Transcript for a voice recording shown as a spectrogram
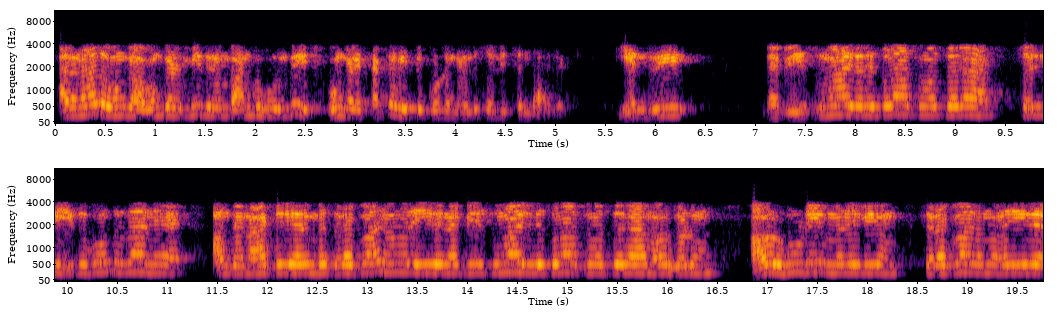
அதனால உங்க உங்கள் மீது ரொம்ப அன்பு கூர்ந்து உங்களை தக்க வைத்துக் கொள்ளுங்கள் என்று சொல்லி சென்றார்கள். என்று நபி இஸ்மாயில் அலி சொல்லி இது போன்றுதானே? அந்த நாட்டில் ரொம்ப சிறப்பான முறையில் நபி இஸ்மாயில் சுமாத்து வசலாம் அவர்களும் அவர்களுடைய மனைவியும் சிறப்பான முறையிலே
